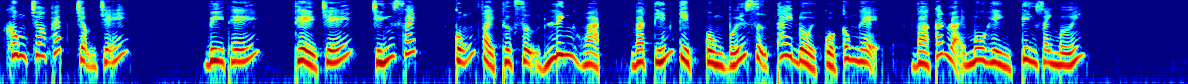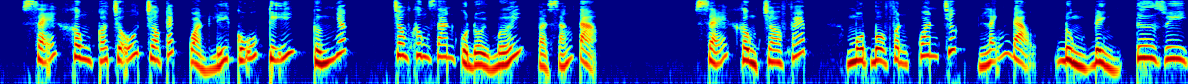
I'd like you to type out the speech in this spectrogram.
không cho phép chậm trễ. Vì thế, thể chế, chính sách cũng phải thực sự linh hoạt và tiến kịp cùng với sự thay đổi của công nghệ và các loại mô hình kinh doanh mới sẽ không có chỗ cho cách quản lý cũ kỹ, cứng nhắc trong không gian của đổi mới và sáng tạo. Sẽ không cho phép một bộ phận quan chức, lãnh đạo đùng đỉnh tư duy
